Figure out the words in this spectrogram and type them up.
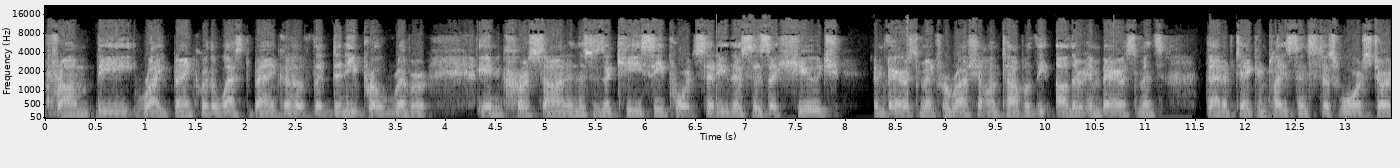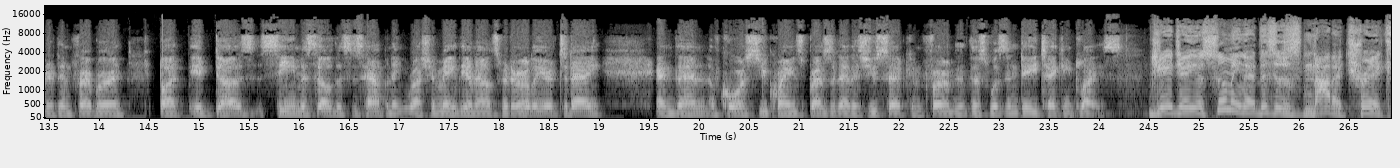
from the right bank or the west bank of the Dnipro River in Kherson, and this is a key seaport city. This is a huge embarrassment for Russia on top of the other embarrassments that have taken place since this war started in February. But it does seem as though this is happening. Russia made the announcement earlier today. And then, of course, Ukraine's president, as you said, confirmed that this was indeed taking place. JJ, assuming that this is not a trick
